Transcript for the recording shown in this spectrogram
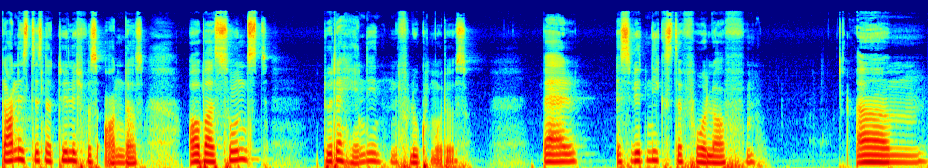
dann ist das natürlich was anderes. Aber sonst tu dein Handy in den Flugmodus, weil es wird nichts davor laufen. Ähm,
